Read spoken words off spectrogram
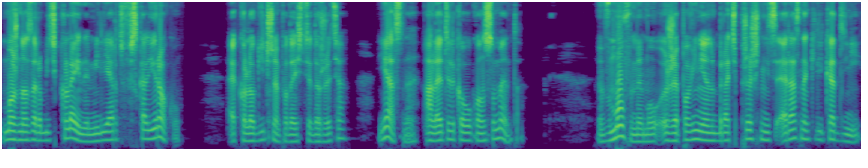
można zarobić kolejny miliard w skali roku. Ekologiczne podejście do życia? Jasne, ale tylko u konsumenta. Wmówmy mu, że powinien brać prysznic raz na kilka dni,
